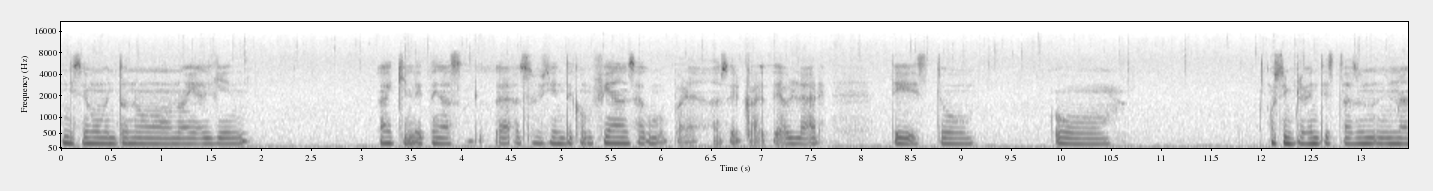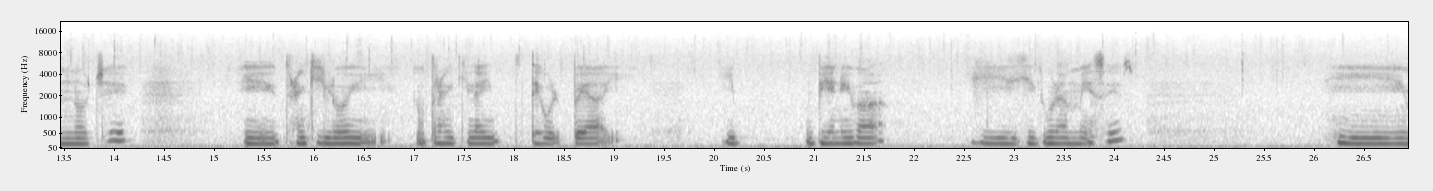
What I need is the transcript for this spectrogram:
en ese momento no, no hay alguien a quien le tengas la suficiente confianza como para acercarte a hablar de esto o o simplemente estás una noche y tranquilo y o tranquila y te golpea y, viene y va y, dura meses y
